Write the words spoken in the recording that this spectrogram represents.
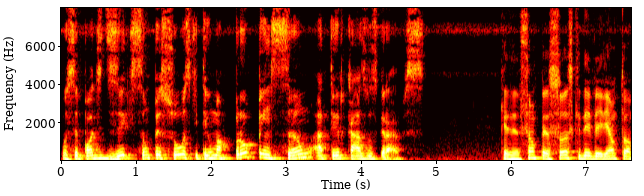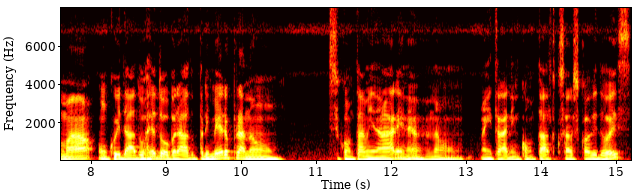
você pode dizer que são pessoas que têm uma propensão a ter casos graves. Quer dizer, são pessoas que deveriam tomar um cuidado redobrado, primeiro para não se contaminarem, né? não entrarem em contato com SARS-CoV-2,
